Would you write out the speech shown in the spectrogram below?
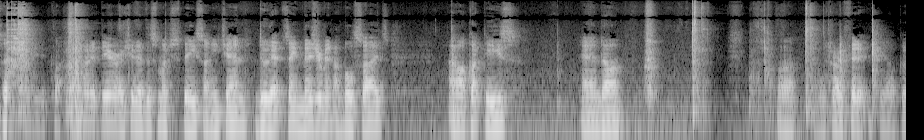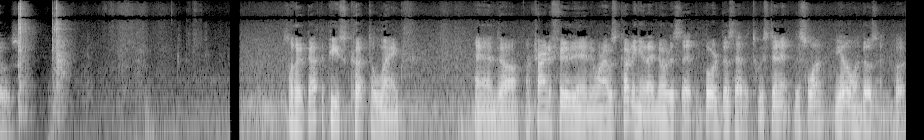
So that's going to cut. I cut it there. I should have this much space on each end. Do that same measurement on both sides. And I'll cut these. And um, uh, we'll try to fit it see how it goes. So I've got the piece cut to length. And uh, I'm trying to fit it in. And when I was cutting it, I noticed that the board does have a twist in it. This one. The other one doesn't. But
